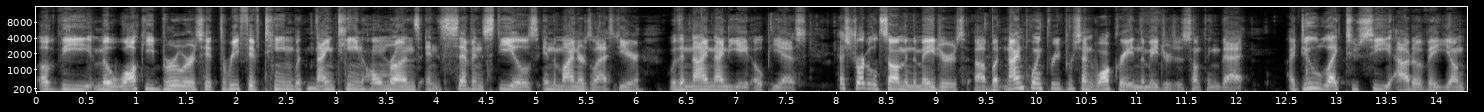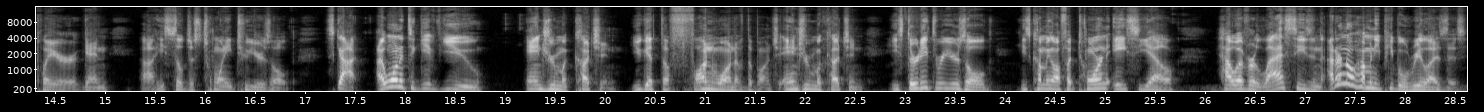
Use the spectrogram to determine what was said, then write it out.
of the Milwaukee Brewers hit 315 with 19 home runs and seven steals in the minors last year with a 998 OPS. Has struggled some in the majors, uh, but 9.3% walk rate in the majors is something that I do like to see out of a young player. Again, uh, he's still just 22 years old. Scott, I wanted to give you Andrew McCutchen. You get the fun one of the bunch. Andrew McCutchen. He's 33 years old. He's coming off a torn ACL. However, last season, I don't know how many people realize this.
